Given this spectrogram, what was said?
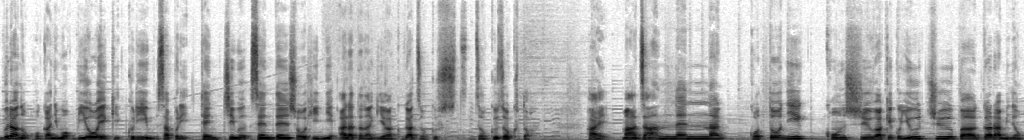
ブラの他にも美容液、クリーム、サプリ、テンチム宣伝商品に新たな疑惑が続続々と。はい。まあ残念なことに今週は結構 YouTuber 絡みの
